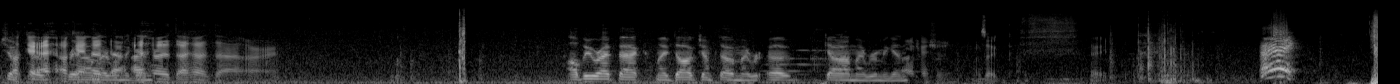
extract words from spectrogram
jumped okay, out, okay, ran out of heard my room that. I again. heard I heard that. All right. I'll be right back. My dog jumped out of my uh, got out of my room again. Okay, sure. One sec. Hey!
